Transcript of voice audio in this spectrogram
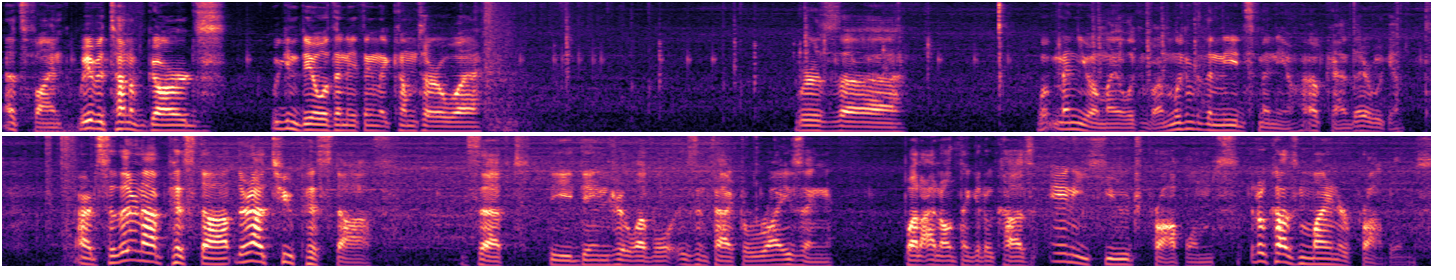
That's fine. We have a ton of guards. We can deal with anything that comes our way. Where's, uh... What menu am I looking for? I'm looking for the needs menu. Okay, there we go. Alright, so they're not pissed off. They're not too pissed off. Except the danger level is in fact rising but I don't think it'll cause any huge problems. It'll cause minor problems.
